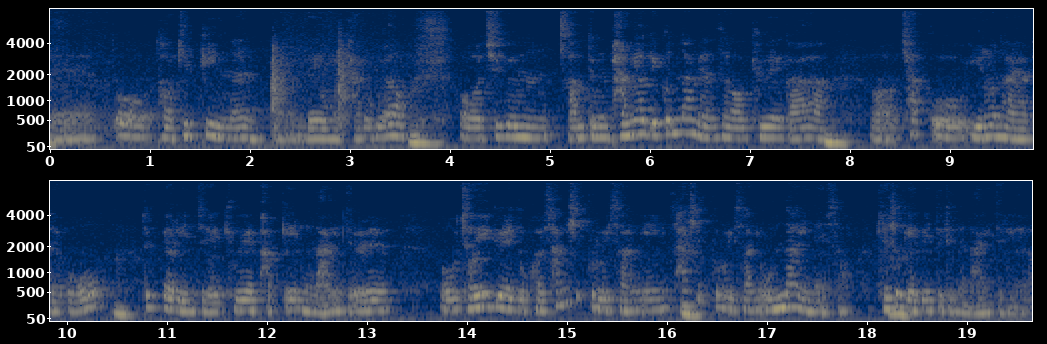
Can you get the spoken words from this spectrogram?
네, 음. 또더 깊이 있는 어, 내용을 다루고요. 음. 어, 지금 아무튼 방역이 끝나면서 교회가 음. 어, 자꾸 일어나야 되고 음. 특별히 이제 교회 밖에 있는 아이들 어, 저희 교회도 거의 30% 이상이 40% 이상이 온라인에서 계속 음. 예배 드리는 아이들이에요.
